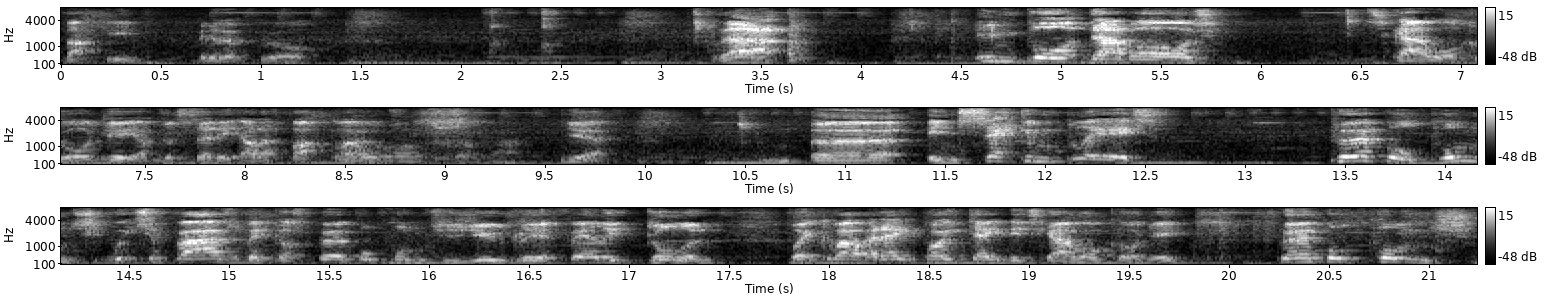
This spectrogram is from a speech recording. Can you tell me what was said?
Back in. Bit of a pro. Right. Import dabage. Skywalker OG, I've just said it, had a fat cloud. well. Yeah. Uh, in second place, Purple Punch, which surprises me because Purple Punch is usually a fairly dull one. Well, it come out at 8.8 did Skywalker OG. Purple Punch,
